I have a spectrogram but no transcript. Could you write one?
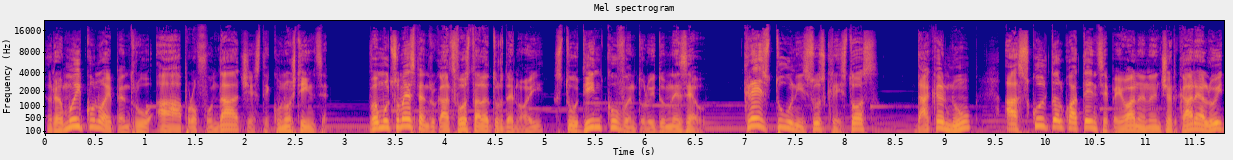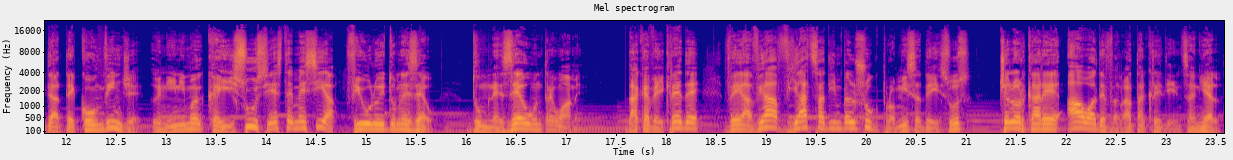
rămâi cu noi pentru a aprofunda aceste cunoștințe. Vă mulțumesc pentru că ați fost alături de noi, studiind Cuvântul lui Dumnezeu. Crezi tu în Isus Hristos? Dacă nu, ascultă-l cu atenție pe Ioan în încercarea lui de a te convinge în inimă că Isus este Mesia, Fiul lui Dumnezeu, Dumnezeu între oameni. Dacă vei crede, vei avea viața din belșug promisă de Isus celor care au adevărata credință în El.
